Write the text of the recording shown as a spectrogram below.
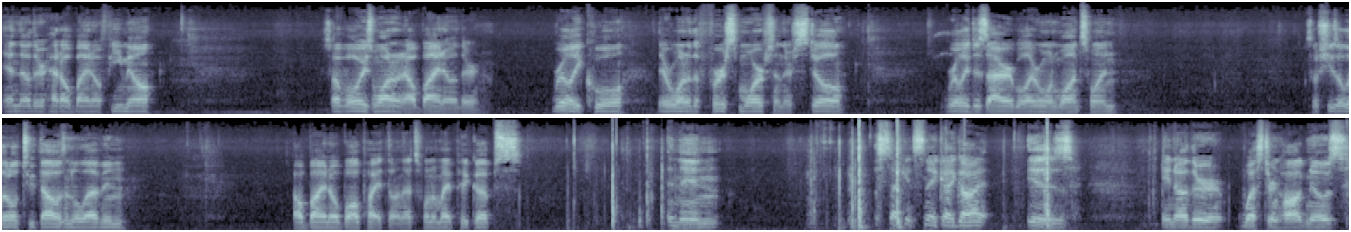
and the other het albino female. So I've always wanted an albino. They're really cool. They were one of the first morphs and they're still really desirable. Everyone wants one. So she's a little 2011 albino ball python. That's one of my pickups. And then the second snake I got is another western hognose.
